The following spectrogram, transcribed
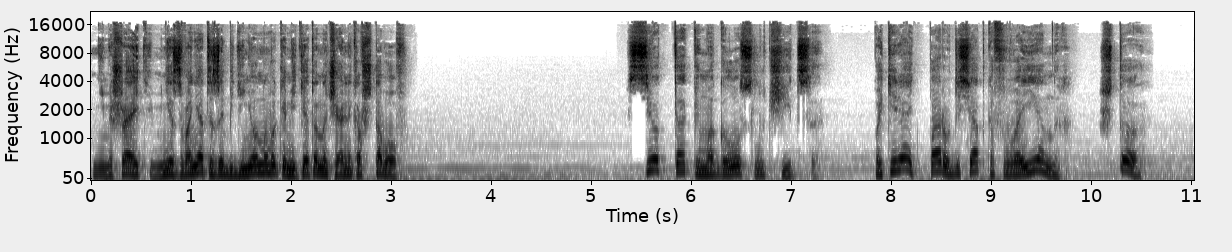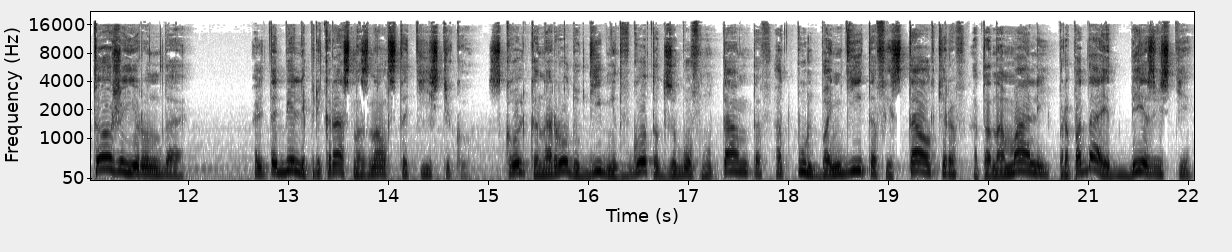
не мешайте, мне звонят из Объединенного комитета начальников штабов. Все так и могло случиться. Потерять пару десятков военных? Что? Тоже ерунда. Альтабелли прекрасно знал статистику. Сколько народу гибнет в год от зубов мутантов, от пуль бандитов и сталкеров, от аномалий, пропадает без вести,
